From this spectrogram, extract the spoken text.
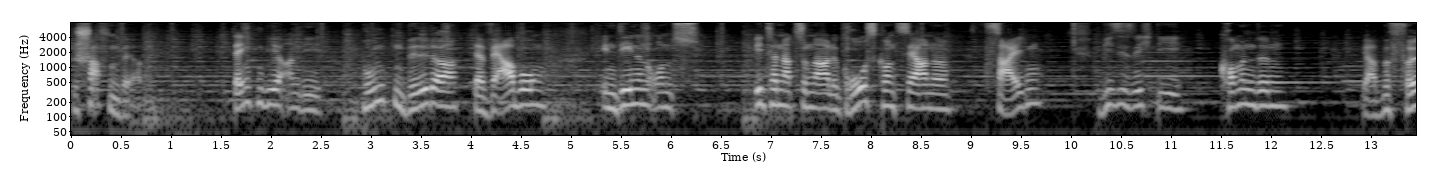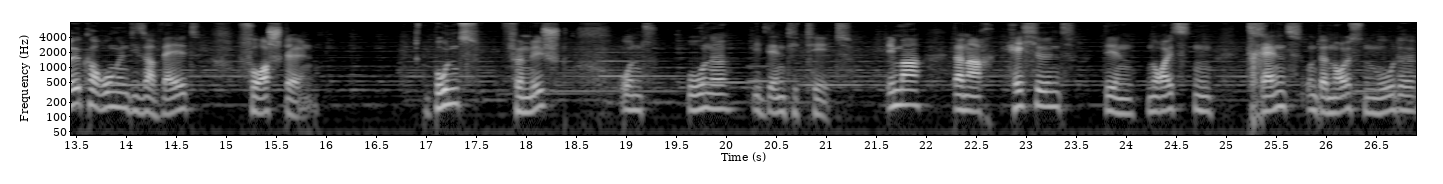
geschaffen werden. Denken wir an die bunten Bilder der Werbung, in denen uns internationale Großkonzerne zeigen, wie sie sich die kommenden ja, Bevölkerungen dieser Welt vorstellen. Bunt, vermischt und ohne Identität. Immer danach hechelnd den neuesten Trend und der neuesten Mode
